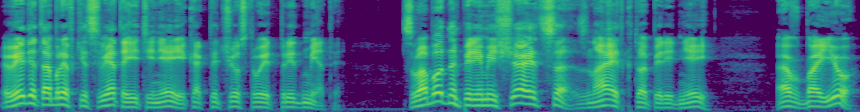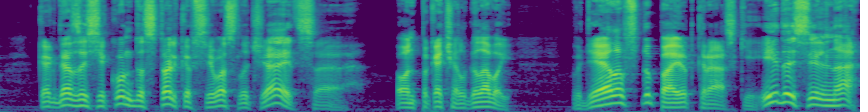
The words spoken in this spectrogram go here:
Видит обрывки света и теней и как-то чувствует предметы. Свободно перемещается, знает, кто перед ней. А в бою, когда за секунду столько всего случается... Он покачал головой. В дело вступают краски. И до сильна.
